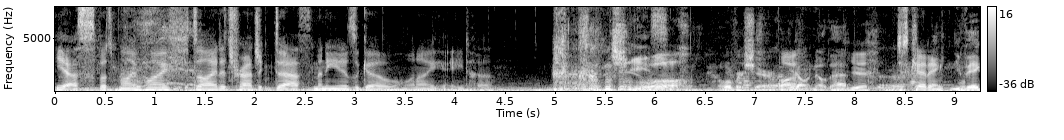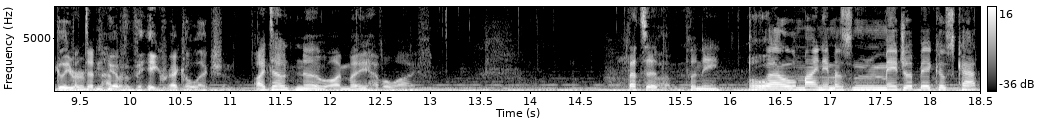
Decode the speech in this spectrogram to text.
Yes, but my wife died a tragic death many years ago when I ate her. Jeez. Overshare. I don't know that. Yeah. Just kidding. You vaguely That rem- didn't you have a vague recollection. I don't know. I may have a wife. That's it um, for me. Well, my name is Major Baker's cat.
